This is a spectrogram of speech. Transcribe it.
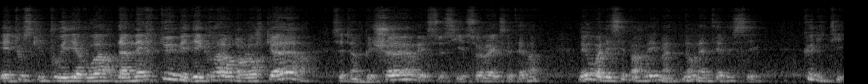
et tout ce qu'il pouvait y avoir d'amertume et d'aigreur dans leur cœur. C'est un pécheur et ceci et cela, etc. Mais on va laisser parler maintenant l'intéressé. Que dit-il?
